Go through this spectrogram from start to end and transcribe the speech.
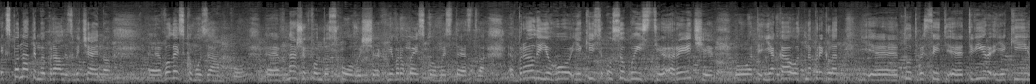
Експонати ми брали, звичайно, в Олеському замку, е, в наших фондосховищах європейського мистецтва. Е, Брали його якісь особисті речі. От, яка, от, наприклад, е, тут висить е, твір, який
